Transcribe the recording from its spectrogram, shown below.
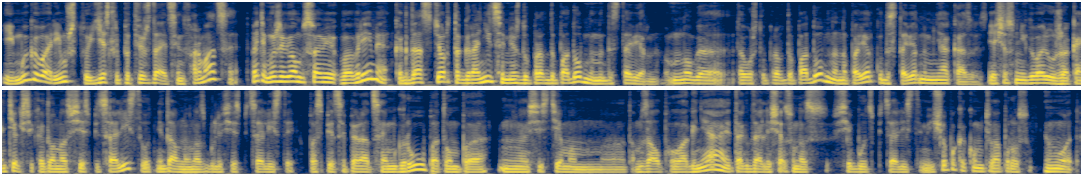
и мы говорим, что если подтверждается информация... Понимаете, мы живем с вами во время, когда стерта граница между правдоподобным и достоверным. Много того, что правдоподобно, на поверку достоверным не оказывается. Я сейчас не говорю уже о контексте, когда у нас все специалисты, вот недавно у нас были все специалисты по спецоперациям ГРУ, потом по системам э, там, залпового огня и так далее. Сейчас у нас все будут специалистами еще по какому-нибудь вопросу. Вот.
